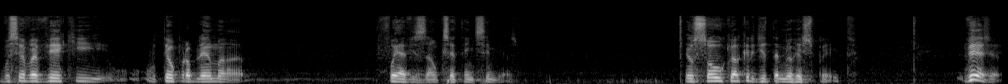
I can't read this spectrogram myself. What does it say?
você vai ver que o teu problema foi a visão que você tem de si mesmo. Eu sou o que eu acredito a meu respeito. Veja,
